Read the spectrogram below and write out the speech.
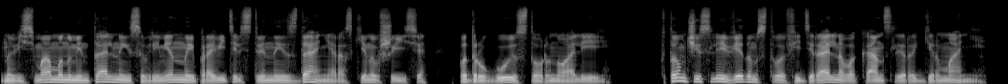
но весьма монументальные современные правительственные здания, раскинувшиеся по другую сторону аллеи. В том числе ведомство федерального канцлера Германии.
